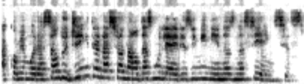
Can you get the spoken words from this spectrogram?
a comemoração do Dia Internacional das Mulheres e Meninas nas Ciências.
